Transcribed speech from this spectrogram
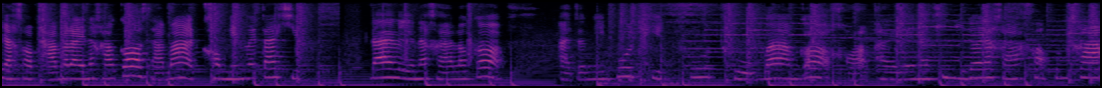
อยากสอบถามอะไรนะคะ ก็สามารถคอมเมนต์ไว้ใต้คลิป ได้เลยนะคะ แล้วก็อาจจะมีพูดผิดพูดถูกบ้างก็ขออภัยไว้นะที่นี้ด้วยนะคะ ขอบคุณค่ะ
